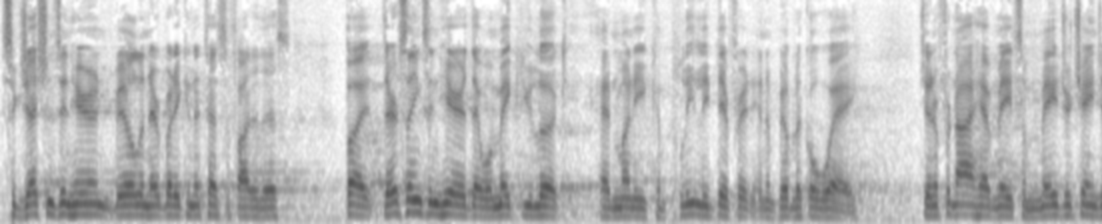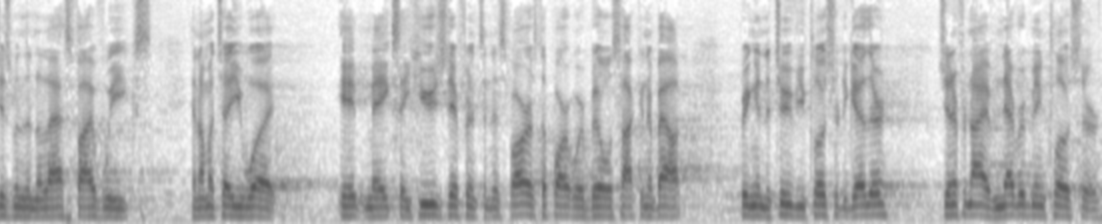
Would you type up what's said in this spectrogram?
suggestions in here, and Bill and everybody can testify to this. But there's things in here that will make you look at money completely different in a biblical way. Jennifer and I have made some major changes within the last five weeks, and I'm going to tell you what, it makes a huge difference. And as far as the part where Bill was talking about bringing the two of you closer together, Jennifer and I have never been closer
